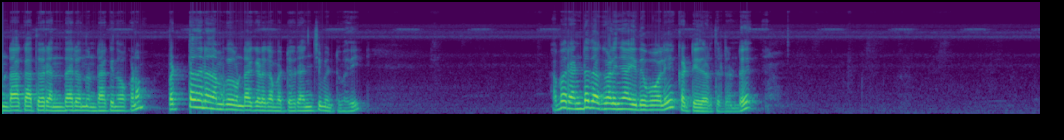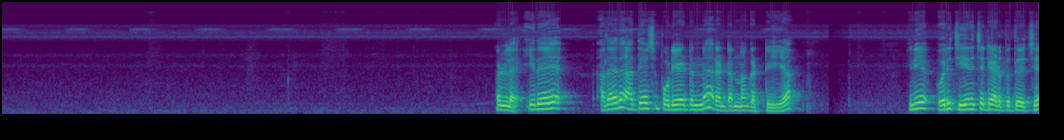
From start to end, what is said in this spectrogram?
ഉണ്ടാക്കാത്തവർ എന്തായാലും ഒന്ന് ഉണ്ടാക്കി നോക്കണം. പെട്ടെന്ന് തന്നെ നമുക്ക് ഉണ്ടാക്കിയെടുക്കാൻ പറ്റും. ഒരു അഞ്ച് മിനിറ്റ് മതി. അപ്പോൾ രണ്ട് തക്കാളി ഞാൻ ഇതുപോലെ കട്ട് ചെയ്തെടുത്തിട്ടുണ്ട്. ഉള്ളേ ഇതേ അതായത് അത്യാവശ്യം പൊടിയായിട്ട് തന്നെ രണ്ടെണ്ണം കട്ട് ചെയ്യുക. ഇനി ഒരു ചീനച്ചട്ടി അടുപ്പത്ത് വെച്ച്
